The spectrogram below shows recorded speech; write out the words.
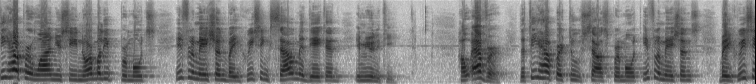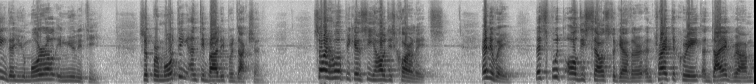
T helper 1 you see normally promotes inflammation by increasing cell-mediated immunity. However, the T helper 2 cells promote inflammations by increasing the humoral immunity, so promoting antibody production. So I hope you can see how this correlates. Anyway, let's put all these cells together and try to create a diagram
